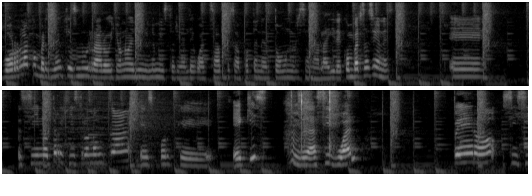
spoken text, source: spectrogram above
borro la conversación, que es muy raro, yo no elimino mi historial de WhatsApp, o sea, puedo tener todo un arsenal ahí de conversaciones. Eh, si no te registro nunca es porque X, me das igual. Pero si sí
